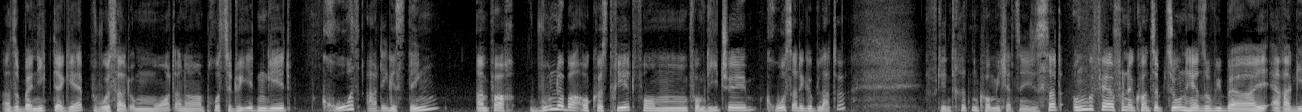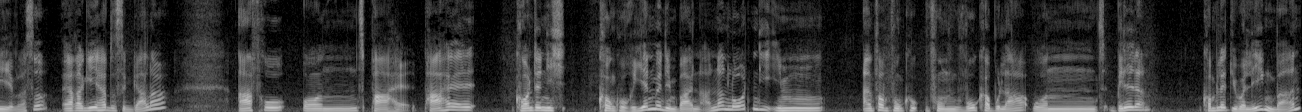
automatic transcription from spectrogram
Also bei Nick der Gap, wo es halt um Mord an einer Prostituierten geht, großartiges Ding. Einfach wunderbar orchestriert vom, vom DJ, großartige Platte. Auf den dritten komme ich jetzt nicht. Es hat ungefähr von der Konzeption her so wie bei RAG, weißt du? RAG hat es Gala, Afro und Pahel. Pahel konnte nicht konkurrieren mit den beiden anderen Leuten, die ihm einfach vom, Vokabular und Bildern komplett überlegen waren.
